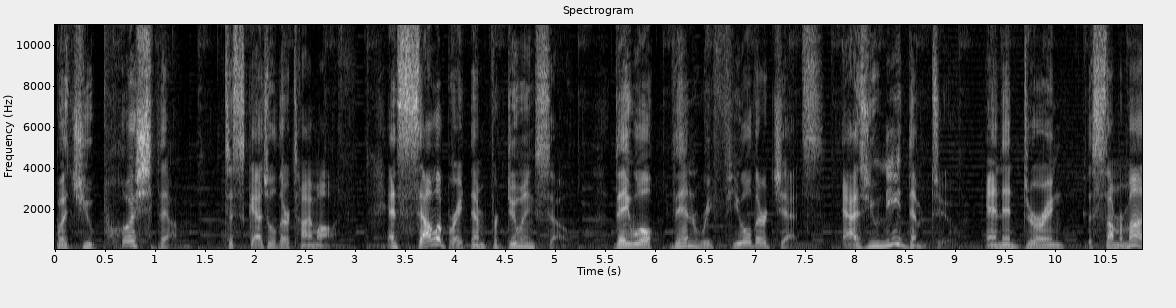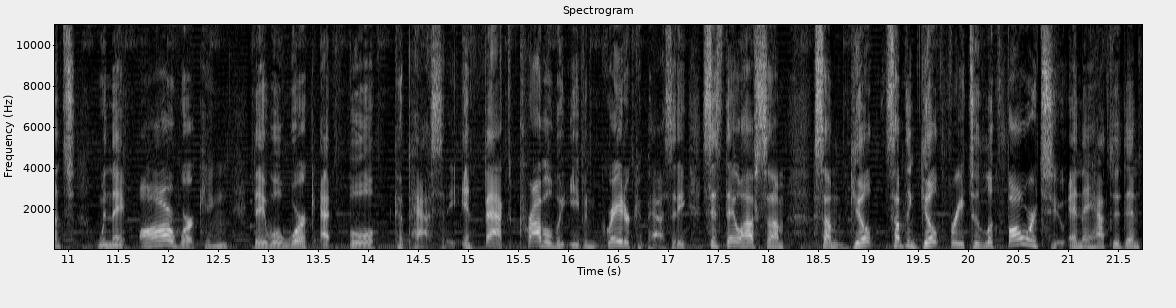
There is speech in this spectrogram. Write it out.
but you push them to schedule their time off and celebrate them for doing so, they will then refuel their jets as you need them to. And then during the summer months, when they are working, they will work at full capacity. In fact, probably even greater capacity since they will have some some guilt something guilt-free to look forward to and they have to then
